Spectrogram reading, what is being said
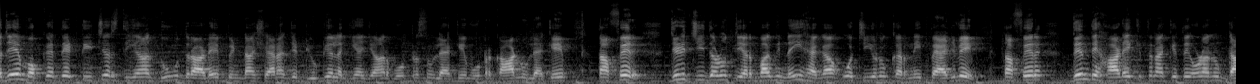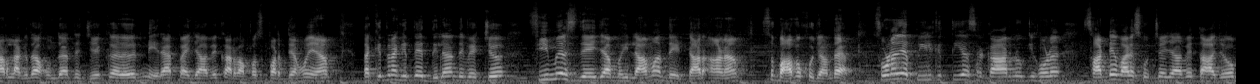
ਅਜੇ ਮੌਕੇ ਤੇ ਟੀਚਰਸ ਦੀਆਂ ਦੂਰ ਦਰਾੜੇ ਪਿੰਡਾਂ, ਸ਼ਹਿਰਾਂ 'ਚ ਡਿਊਟੀਆਂ ਲੱਗੀਆਂ ਜਾਣ ਵੋਟਰਸ ਨੂੰ ਲੈ ਕੇ ਵੋਟਰ ਕਾਰਡ ਨੂੰ ਲੈ ਕੇ, ਤਾਂ ਫਿਰ ਜਿਹੜੀ ਚੀਜ਼ ਦਾ ਉਹਨੂੰ ਤਜਰਬਾ ਵੀ ਨਹੀਂ ਹੈਗਾ, ਉਹ ਚੀਜ਼ ਉਹਨੂੰ ਕਰਨੀ ਪੈ ਜਾਵੇ, ਤਾਂ ਫਿਰ ਦਿਨ ਦਿਹਾੜੇ ਕਿਤਨਾ ਕਿਤੇ ਉਹਨਾਂ ਨੂੰ ਡਰ ਲੱਗਦਾ ਹੁੰਦਾ ਤੇ ਜੇਕਰ ਹਨੇਰਾ ਪੈ ਜਾਵੇ, ਘਰ ਵਾਪਸ ਪਰਤਿਆਂ ਹੋਇਆਂ, ਤਾਂ ਕਿਤੇ ਨਾ ਕਿਤੇ ਦਿਲਾਂ ਦੇ ਵਿੱਚ ਫੀਮੇਲਸ ਦੇ ਜਾਂ ਮਹਿਲਾਵਾਂ ਦੇ ਡਰ ਆਣਾ ਸੁਭਾਵਕ ਹੋ ਜਾਂਦਾ ਹੈ। ਸੋਹਣਾ ਨੇ ਅਪੀਲ ਕੀਤੀ ਹੈ ਸਰਕਾਰ ਨੂੰ ਕਿ ਹੁਣ ਸਾਡੇ ਬਾਰੇ ਸੋਚਿਆ ਜਾਵੇ ਤਾਂ ਜੋ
